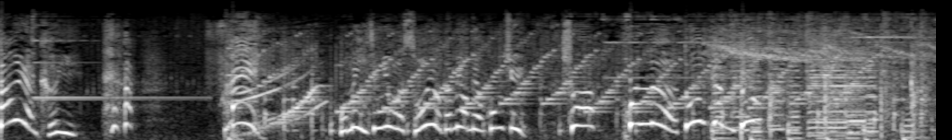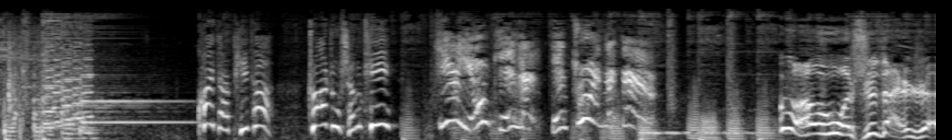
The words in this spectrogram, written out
当然可以！哈哈，嘿，我们已经用了所有的妙妙工具，说欢乐多更多。快点，皮特，抓住绳梯！加油，皮特，你做得到！啊，我实在是……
